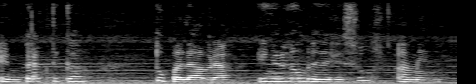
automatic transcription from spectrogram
en práctica tu palabra. En el nombre de Jesús. Amén.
